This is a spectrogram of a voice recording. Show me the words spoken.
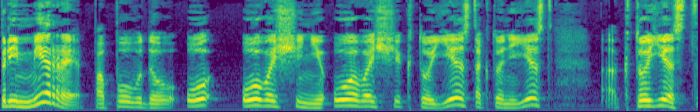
примеры по поводу о овощи, не овощи, кто ест, а кто не ест. Кто ест,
